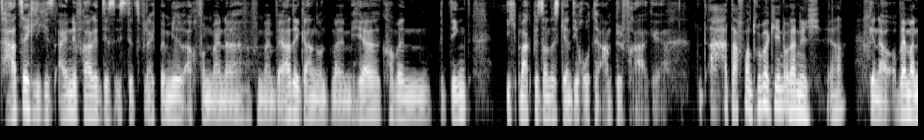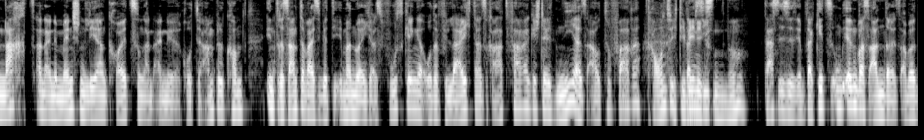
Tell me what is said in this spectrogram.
Tatsächlich ist eine Frage, das ist jetzt vielleicht bei mir auch von, meiner, von meinem Werdegang und meinem Herkommen bedingt. Ich mag besonders gern die rote Ampelfrage. Ah, darf man drüber gehen oder nicht? Ja. Genau, wenn man nachts an eine menschenleeren Kreuzung an eine rote Ampel kommt, interessanterweise wird die immer nur eigentlich als Fußgänger oder vielleicht als Radfahrer gestellt, nie als Autofahrer. Trauen sich die wenigsten, sieht, ne? Das ist es. Da geht es um irgendwas anderes, aber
